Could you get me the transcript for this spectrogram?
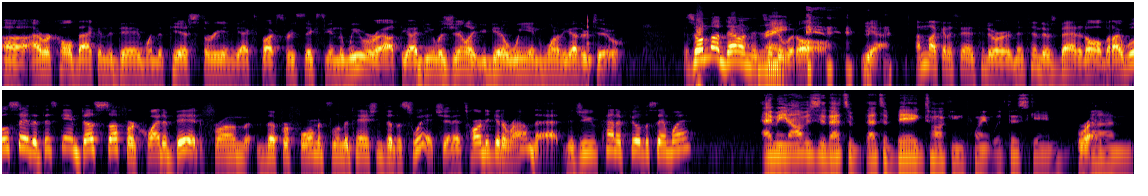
Uh, I recall back in the day when the PS3 and the Xbox 360 and the Wii were out, the idea was generally you get a Wii and one of the other two. So I'm not down on Nintendo Right. at all. yeah, I'm not going to say Nintendo or Nintendo's bad at all, but I will say that this game does suffer quite a bit from the performance limitations of the Switch, and it's hard to get around that. Did you kind of feel the same way? I mean, obviously that's a that's a big talking point with this game. Right. Um,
